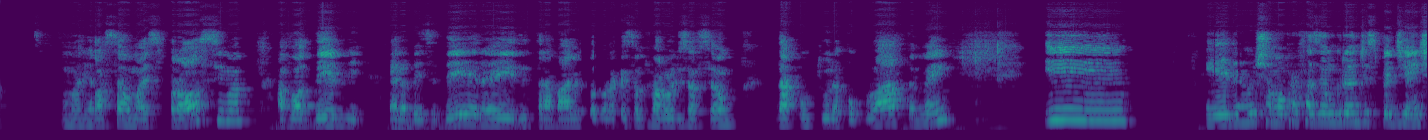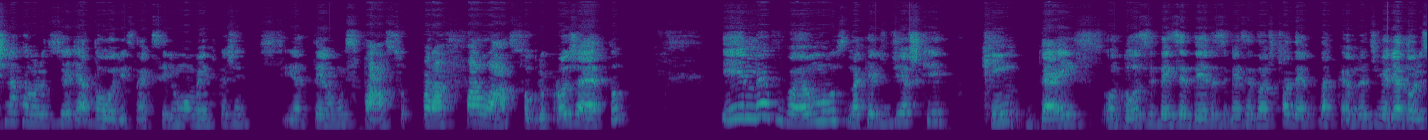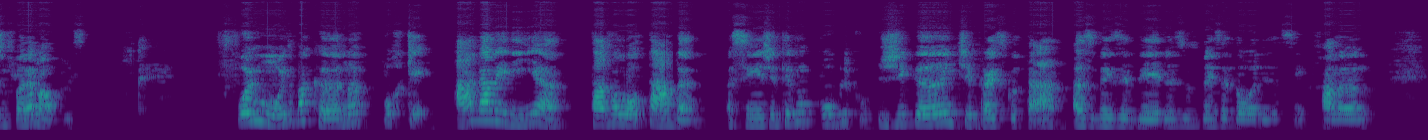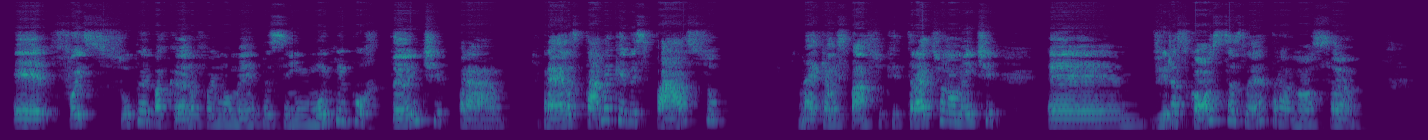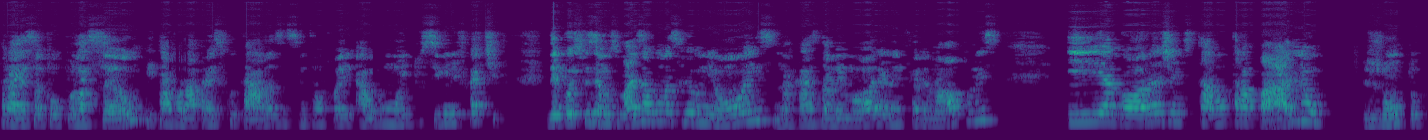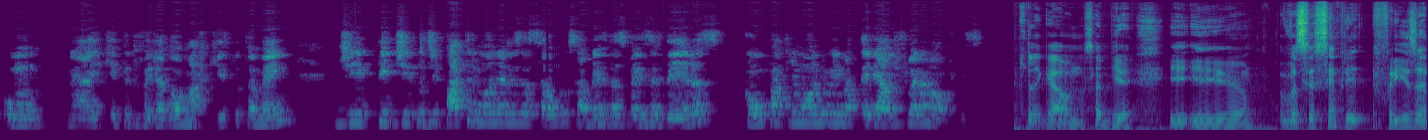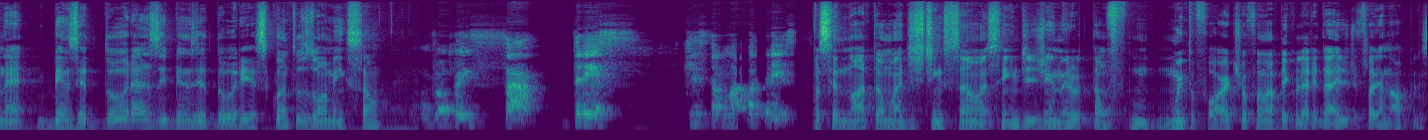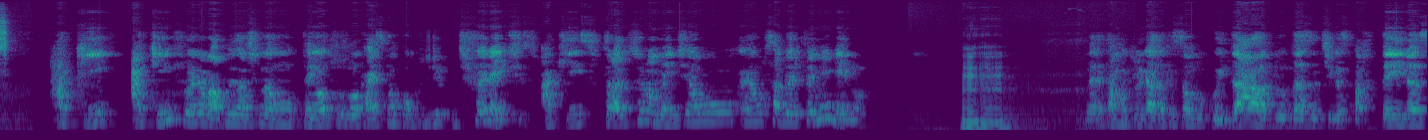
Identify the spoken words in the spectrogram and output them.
uma relação mais próxima. A avó dele era benzedeira, ele trabalha toda na questão de valorização da cultura popular também. E, e ele nos chamou para fazer um grande expediente na Câmara dos Vereadores, né, que seria um momento que a gente ia ter um espaço para falar sobre o projeto e levamos, naquele dia, acho que 15, 10 ou 12 benzedeiras e benzedores para dentro da Câmara de Vereadores de Florianópolis. Foi muito bacana, porque a galeria estava lotada. Assim, a gente teve um público gigante para escutar as benzedeiras e os benzedores, assim, falando. É, foi super bacana, foi um momento, assim, muito importante para elas estar naquele espaço né, que é um espaço que tradicionalmente é, vira as costas né, para nossa para essa população e estava lá para escutá-las, assim, então foi algo muito significativo. Depois fizemos mais algumas reuniões na Casa da Memória, em Florianópolis, e agora a gente está no trabalho, junto com né, a equipe do vereador Marquito também, de pedido de patrimonialização do saber das benzedeiras com o patrimônio imaterial de Florianópolis. Que legal, não sabia. E, e, você sempre frisa, né? Benzedoras e benzedores. Quantos homens são? Vamos pensar. Três. Que estão lá para três. Você nota uma distinção assim de gênero tão muito forte ou foi uma peculiaridade de Florianópolis? Aqui, aqui em Florianópolis, acho que não. Tem outros locais que são um pouco de, diferentes. Aqui, isso tradicionalmente é um, é um saber feminino. Uhum. Né? Tá muito ligado à questão do cuidado, das antigas parteiras,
